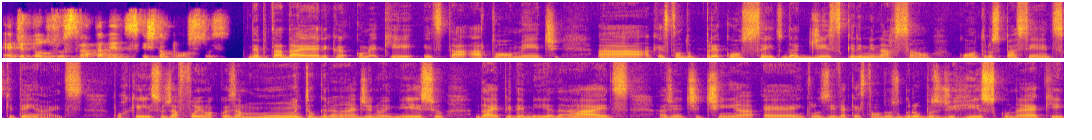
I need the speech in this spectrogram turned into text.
é, de todos os tratamentos que estão postos. Deputada Érica, como é que está atualmente a, questão do preconceito, da discriminação contra os pacientes que têm AIDS, porque isso já foi uma coisa muito grande no início da epidemia da AIDS. A gente tinha, é, inclusive, a questão dos grupos de risco, né, que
